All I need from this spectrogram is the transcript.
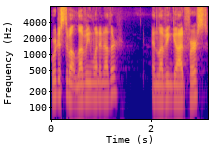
We're just about loving one another and loving God first.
